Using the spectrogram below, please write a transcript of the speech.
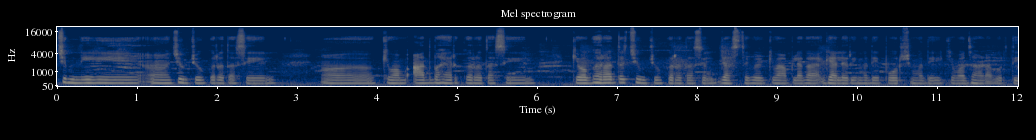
चिमणी चिवचिव करत असेल किंवा आत बाहेर करत असेल किंवा घरातच चिवचिव करत असेल जास्त वेळ किंवा आपल्या गा गॅलरीमध्ये पोर्चमध्ये किंवा झाडावरती.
